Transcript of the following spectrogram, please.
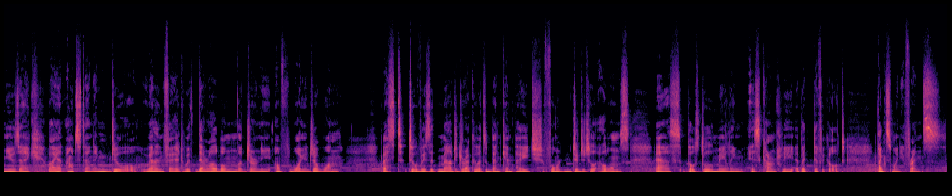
Music by an outstanding duo, Wellenfeld with their album The Journey of Voyager 1. Best to visit MellowJet Records Bandcamp page for digital albums, as postal mailing is currently a bit difficult. Thanks, my dear friends.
